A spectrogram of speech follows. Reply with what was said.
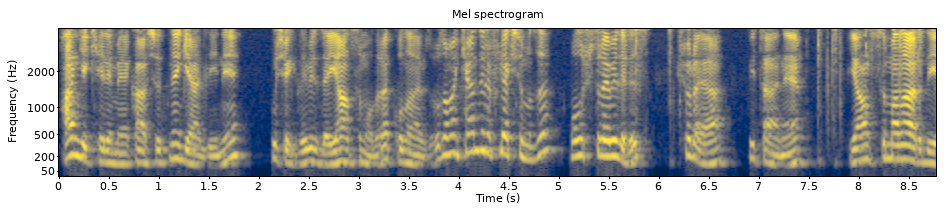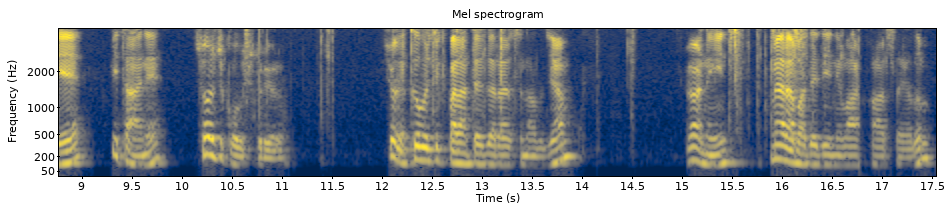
hangi kelimeye karşılık ne geldiğini bu şekilde biz de yansıma olarak kullanabiliriz. O zaman kendi reflection'ımızı oluşturabiliriz. Şuraya bir tane yansımalar diye bir tane sözcük oluşturuyorum. Şöyle kıvırcık parantezler arasına alacağım. Örneğin merhaba dediğini var- varsayalım.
